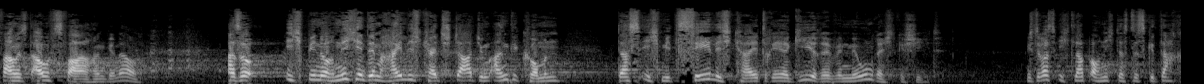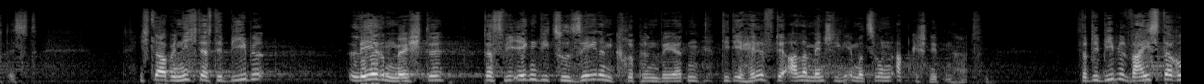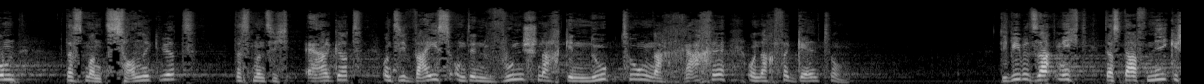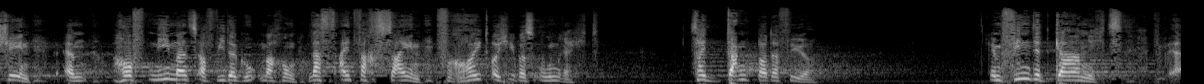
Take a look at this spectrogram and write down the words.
Faust auffahren, genau. Also ich bin noch nicht in dem Heiligkeitsstadium angekommen, dass ich mit Seligkeit reagiere, wenn mir Unrecht geschieht. Wisst ihr was? Ich glaube auch nicht, dass das gedacht ist. Ich glaube nicht, dass die Bibel lehren möchte, dass wir irgendwie zu Seelenkrüppeln werden, die die Hälfte aller menschlichen Emotionen abgeschnitten hat. Die Bibel weiß darum, dass man zornig wird, dass man sich ärgert und sie weiß um den Wunsch nach Genugtuung, nach Rache und nach Vergeltung. Die Bibel sagt nicht, das darf nie geschehen. Ähm, hofft niemals auf Wiedergutmachung. Lasst es einfach sein. Freut euch übers Unrecht. Seid dankbar dafür empfindet gar nichts.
